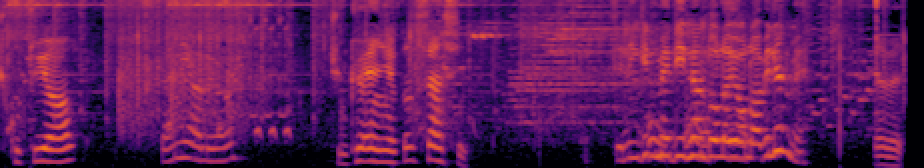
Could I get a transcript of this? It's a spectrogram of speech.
Şu kutuyu al. Ben niye alıyorum? Çünkü en yakın sensin. Senin gitmediğinden dolayı olabilir mi? Evet.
